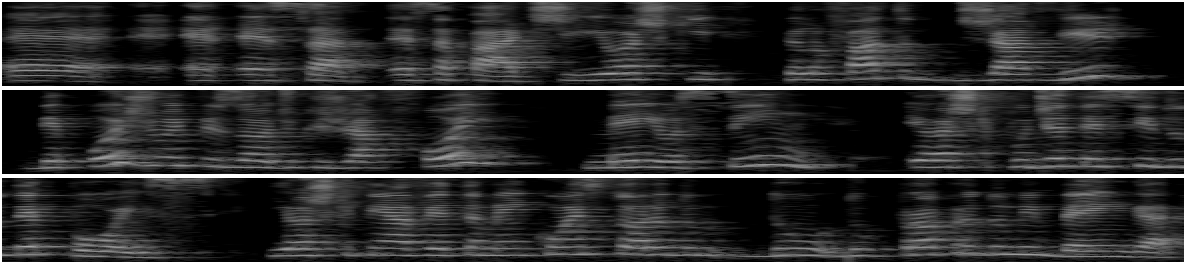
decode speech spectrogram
é, é, essa essa parte. E eu acho que pelo fato de já vir depois de um episódio que já foi meio assim, eu acho que podia ter sido depois. E eu acho que tem a ver também com a história do, do, do próprio do Mibenga.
